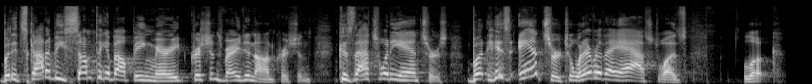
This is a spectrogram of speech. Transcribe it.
but it's got to be something about being married, Christians married to non Christians, because that's what he answers. But his answer to whatever they asked was look,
